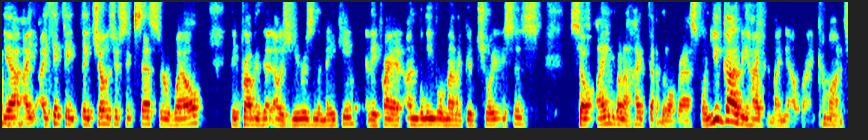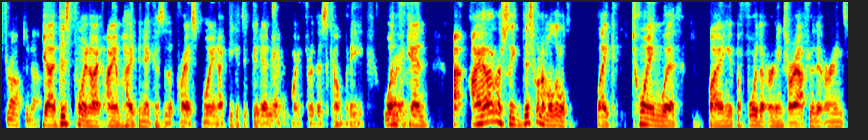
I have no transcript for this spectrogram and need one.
Yeah, mm-hmm. I, I think they, they chose their successor well. They probably that was years in the making, and they probably had unbelievable amount of good choices. So I am going to hype that little rascal. And you've got to be hyping by now, Brian. Come on, it's dropped enough. Yeah, at this point, I, I am hyping it because of the price point. I think it's a good entry right. point for this company. Once right. again, I, I honestly, this one I'm a little like toying with buying it before the earnings or after the earnings.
